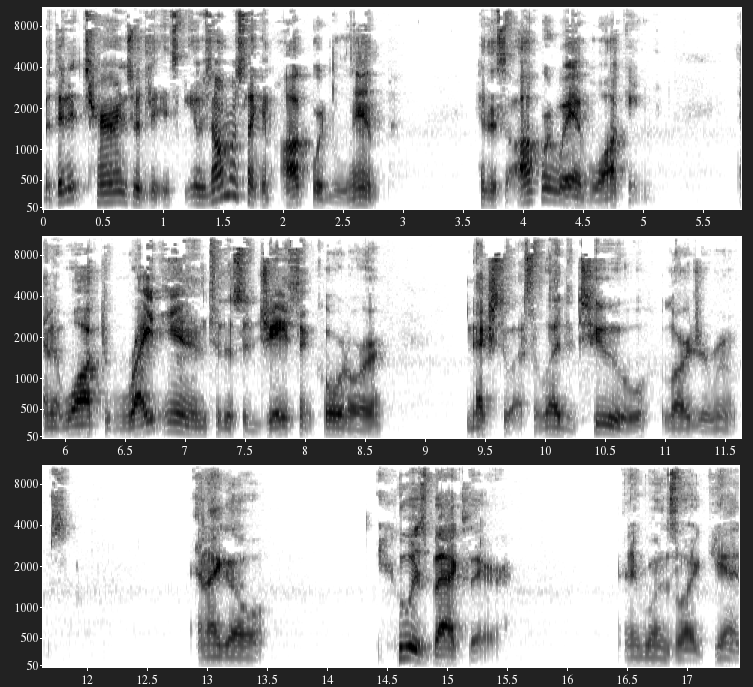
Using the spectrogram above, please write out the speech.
but then it turns with it it was almost like an awkward limp. Had this awkward way of walking, and it walked right into this adjacent corridor next to us. It led to two larger rooms, and I go, "Who is back there?" And everyone's like, "Yeah,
